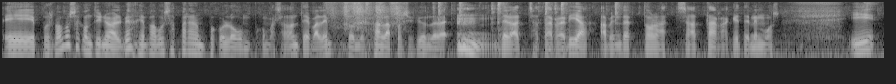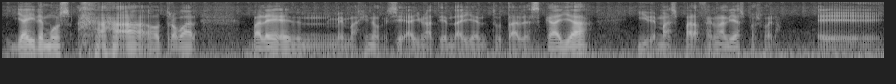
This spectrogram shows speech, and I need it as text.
eh, pues vamos a continuar el viaje, vamos a parar un poco luego un poco más adelante, ¿vale? Donde está la posición de la, chatarrería, a vender toda la chatarra que tenemos y ya iremos a otro bar, ¿vale? me imagino que sí, hay una tienda ahí en Total Escaya y demás parafernalias, pues bueno, eh,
